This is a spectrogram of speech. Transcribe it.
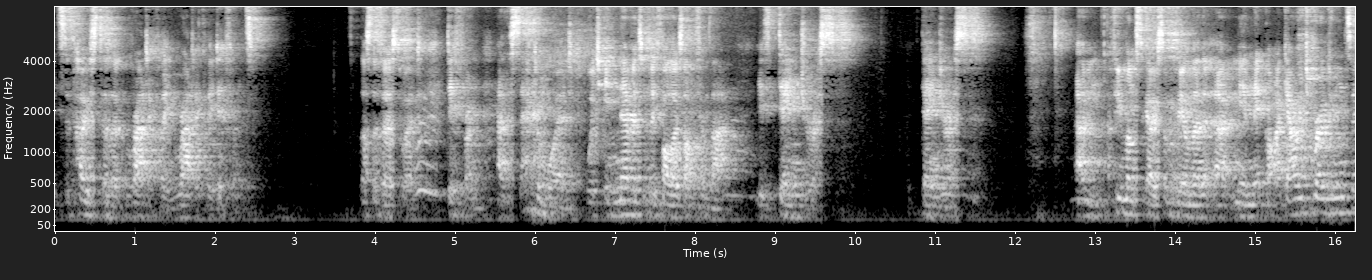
It's supposed to look radically, radically different. That's the first word, different. And the second word, which inevitably follows on from that, is dangerous. Dangerous. Um, a few months ago, some of you know that uh, me and Nick got our garage broken into,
